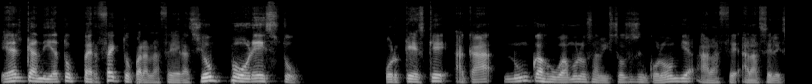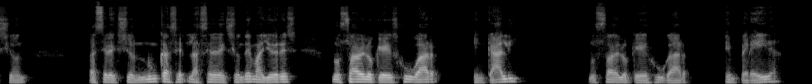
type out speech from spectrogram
Era el candidato perfecto para la federación por esto, porque es que acá nunca jugamos los amistosos en Colombia a la, a la selección. La selección nunca, la selección de mayores no sabe lo que es jugar en Cali, no sabe lo que es jugar en Pereira,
